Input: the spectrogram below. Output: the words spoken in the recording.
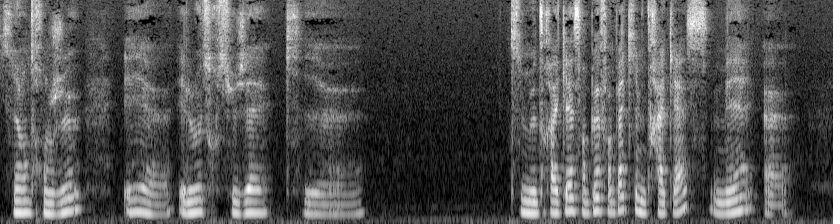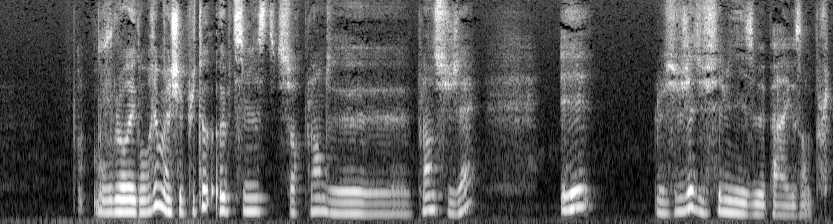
qui entre en jeu Et, et l'autre sujet qui, qui me tracasse un peu, enfin pas qui me tracasse, mais euh, vous l'aurez compris, moi je suis plutôt optimiste sur plein de, plein de sujets. Et le sujet du féminisme par exemple,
